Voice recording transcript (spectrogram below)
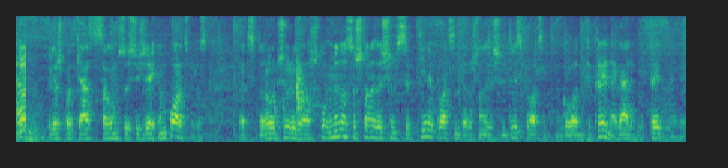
Prieš podcastą sakom, susižiūrėkim portfelius. Atsidarau ir žiūriu, gal aštu, minus 87 procentai ar 83 procentai. Galvoju, tikrai negali būti taip blogai.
